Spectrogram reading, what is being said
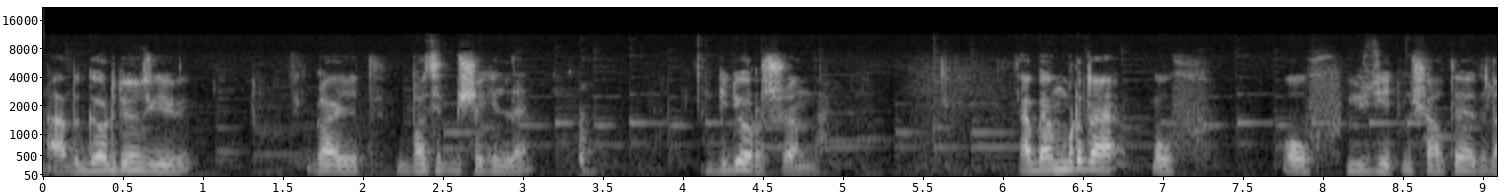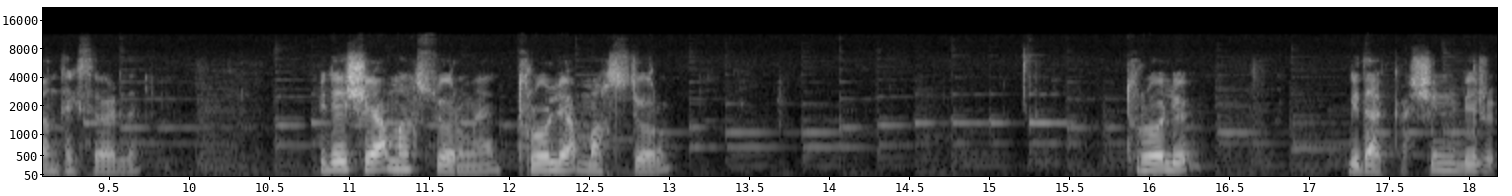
Abi gördüğünüz gibi gayet basit bir şekilde gidiyoruz şu anda. Ya ben burada of of 176 verdi lan tek seferde. Bir de şey yapmak istiyorum ya. Troll yapmak istiyorum. Trollü bir dakika. Şimdi bir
